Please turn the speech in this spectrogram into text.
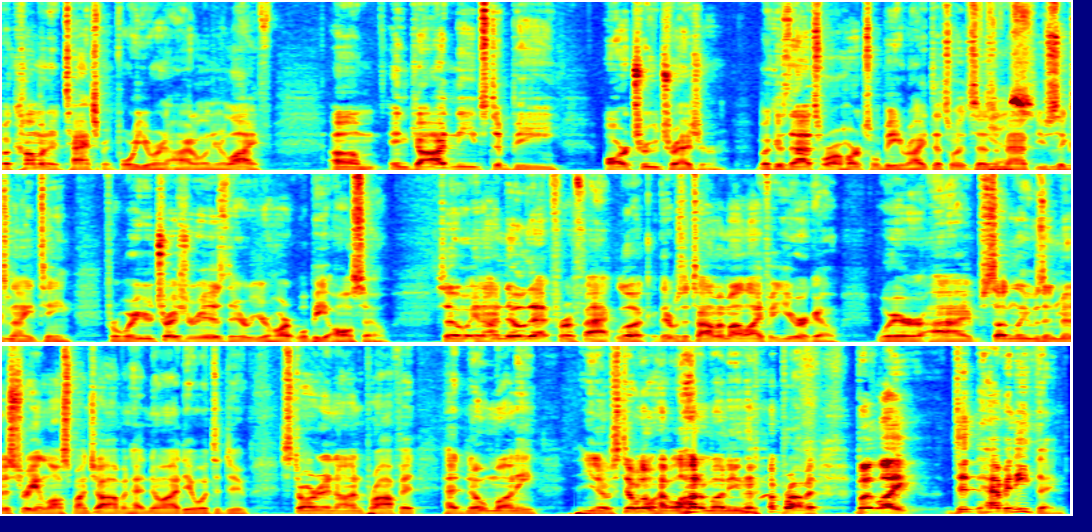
become an attachment for you or an idol in your life. Um, and God needs to be our true treasure because that's where our hearts will be, right? That's what it says in Yes. Matthew six nineteen. For where your treasure is, there your heart will be also. So, and I know that for a fact. Look, there was a time in my life a year ago where I suddenly was in ministry and lost my job and had no idea what to do. Started a nonprofit, had no money, you know, still don't have a lot of money in the nonprofit, but like didn't have anything,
